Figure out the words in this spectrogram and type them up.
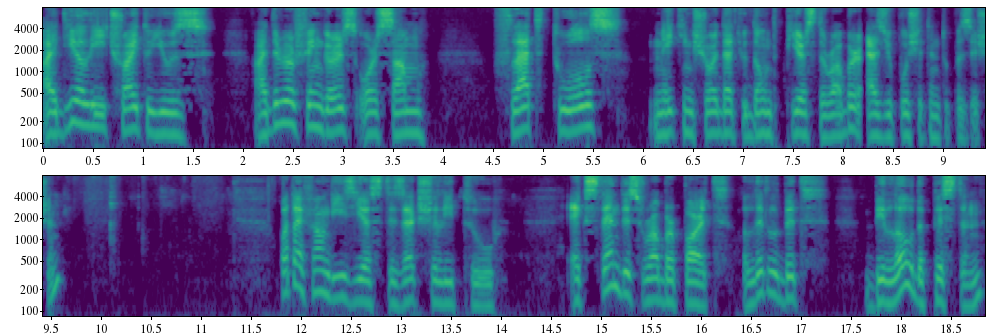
ideally try to use either your fingers or some flat tools, making sure that you don't pierce the rubber as you push it into position. What I found easiest is actually to extend this rubber part a little bit below the piston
